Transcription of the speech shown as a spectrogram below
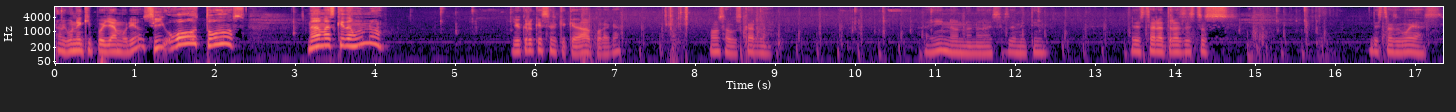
¿Algún equipo ya murió? Sí, ¡oh! ¡Todos! Nada más queda uno. Yo creo que es el que quedaba por acá. Vamos a buscarlo. Ahí no, no, no, ese es de mi team. Debe estar atrás de estos... De estas weas.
